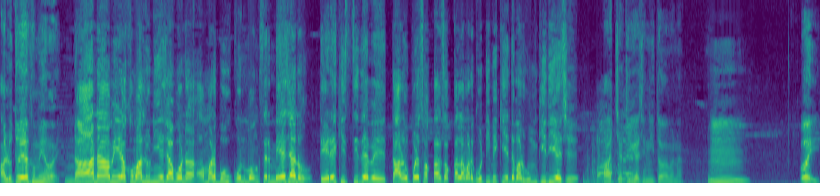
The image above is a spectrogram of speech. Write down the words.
আলু তো এরকমই হয়। না না আমি এরকম আলু নিয়ে যাব না। আমার বউ কোন বংশের মেয়ে জানো? তেরে কিস্তি দেবে। তার উপরে সকাল সকাল আমার ঘটি বেঁকিয়ে দেবার হুমকি দিয়েছে। আচ্ছা ঠিক আছে নিতে হবে না। হুম। ওই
